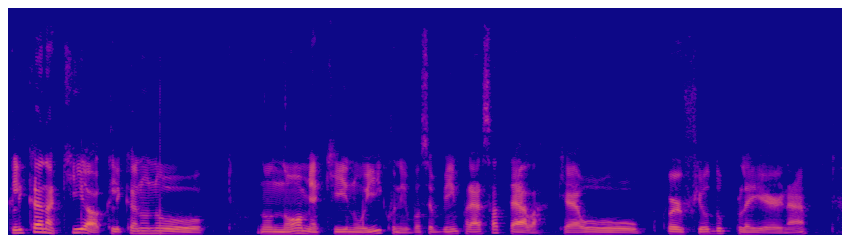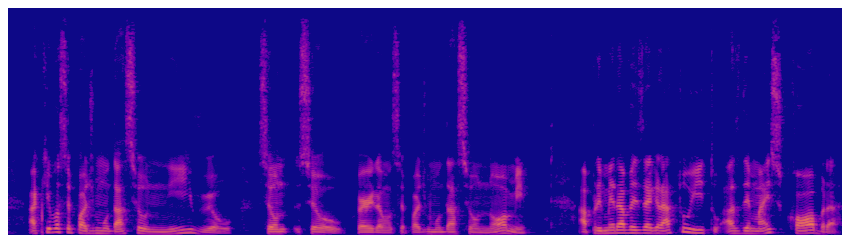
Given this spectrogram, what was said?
Clicando aqui, ó, clicando no, no nome aqui, no ícone, você vem para essa tela, que é o perfil do player, né? Aqui você pode mudar seu nível, seu, seu, perdão, você pode mudar seu nome. A primeira vez é gratuito, as demais cobra.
